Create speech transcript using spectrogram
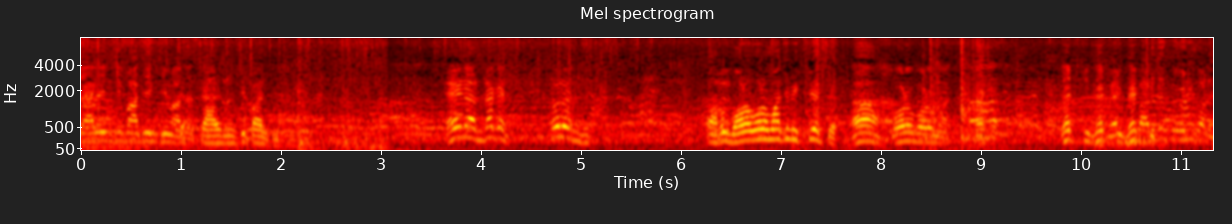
চার ইঞ্চি পাঁচ ইঞ্চি মাছ চার ইঞ্চি পাঁচ ইঞ্চি। এই না দেখেন চলেন এখন বড় বড় মাছ বিক্রি হচ্ছে। হ্যাঁ বড় বড় মাছ দেখেন। ভেটকি ভেটকি ভেটকি। তৈরি করে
